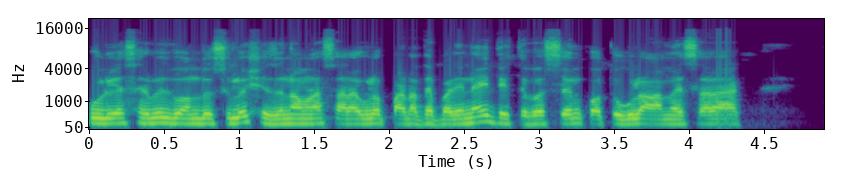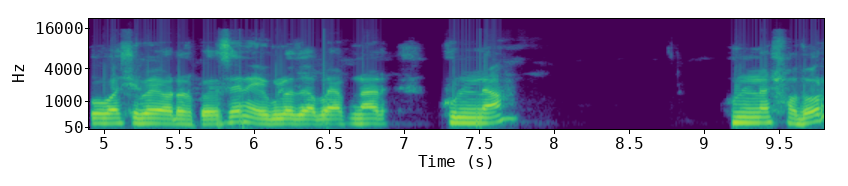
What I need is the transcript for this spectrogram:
কুরিয়ার সার্ভিস বন্ধ ছিল, সেজন্য আমরা চারাগুলো পাঠাতে পারি নাই। দেখতে পাচ্ছেন কতগুলো আমের চারা প্রবাসী ভাই অর্ডার করেছেন। এগুলো যাবে আপনার খুলনা খুলনা সদর।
